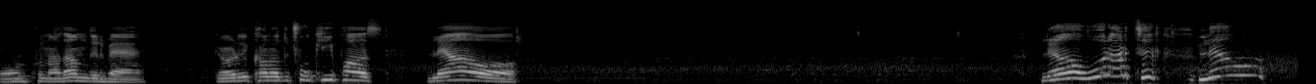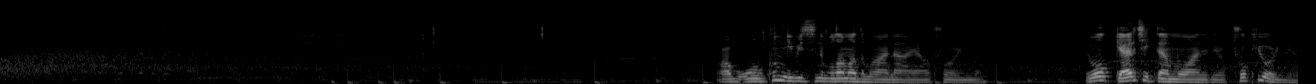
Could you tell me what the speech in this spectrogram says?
Orkun adamdır be. Gördük kanadı çok iyi pas. Leo. Leo vur artık. Leo. Abi Orkun gibisini bulamadım hala ya şu oyunda. Yok gerçekten muadili yok. Çok iyi oynuyor.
